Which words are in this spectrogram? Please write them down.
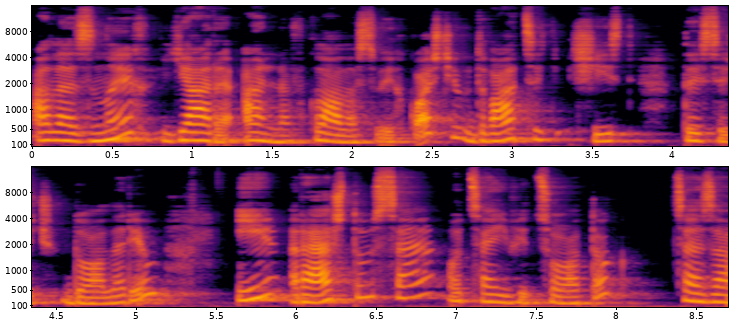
але з них я реально вклала своїх коштів 26 тисяч доларів. І решту все, оцей відсоток, це за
